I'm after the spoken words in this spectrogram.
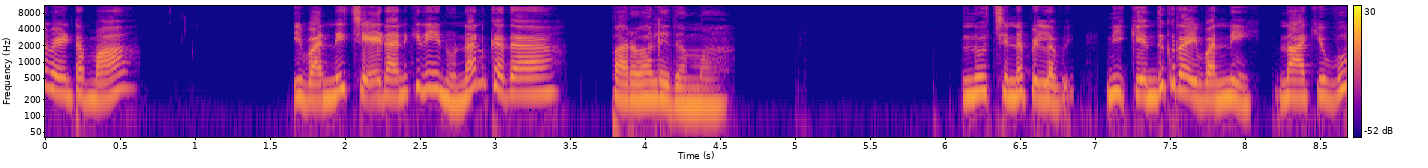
ఆరేస్తున్నావేంటమ్మా ఇవన్నీ చేయడానికి నేనున్నాను కదా. పర్వాలేదమ్మా. నువ్వు చిన్నపిల్లవి. నీకెందుకురా ఇవన్నీ? నాకివ్వు.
